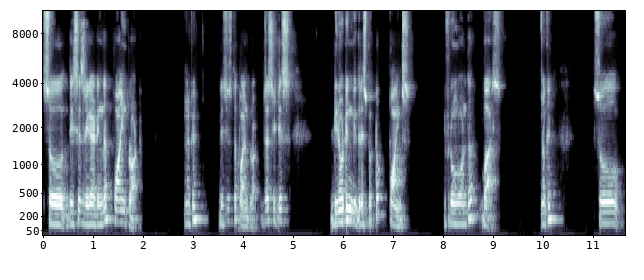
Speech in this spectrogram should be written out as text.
So this is regarding the point plot. Okay, this is the point plot. Just it is denoting with respect to points if you don't want the bars okay so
